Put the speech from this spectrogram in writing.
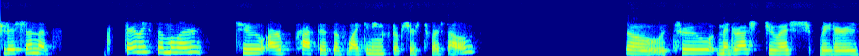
tradition that's fairly similar to our practice of likening scriptures to ourselves. So, through Midrash, Jewish readers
